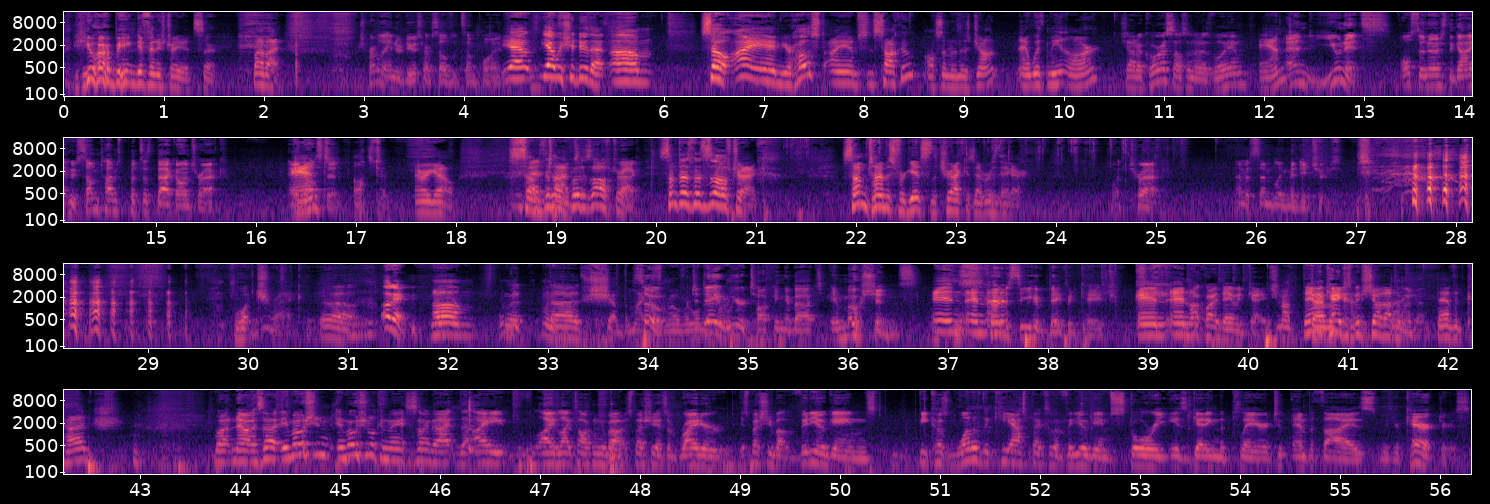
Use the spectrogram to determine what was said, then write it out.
you are being defenestrated, sir. Bye bye. we should probably introduce ourselves at some point. Yeah, yeah, we should do that. Um, so I am your host. I am Senstaku, also known as John, and with me are Shadow Chorus, also known as William. and And Units, also known as the guy who sometimes puts us back on track. And, and Austin. Austin. There we go. And sometimes put Sometimes, us off track. sometimes puts us off track. Sometimes forgets the track is ever there. What track? I'm assembling miniatures. What track? Uh, Okay. Um, let me, But, I'm gonna uh, shove the So, over a today we are talking about emotions. And and and courtesy of David Cage. and, and not quite David Cage. Not David, David Cage has been shoved out the window. David Cage. But no, it's uh, emotion. Emotional conveyance is something that I, that I I like talking about, especially as a writer, especially about video games, because one of the key aspects of a video game story is getting the player to empathize with your characters.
